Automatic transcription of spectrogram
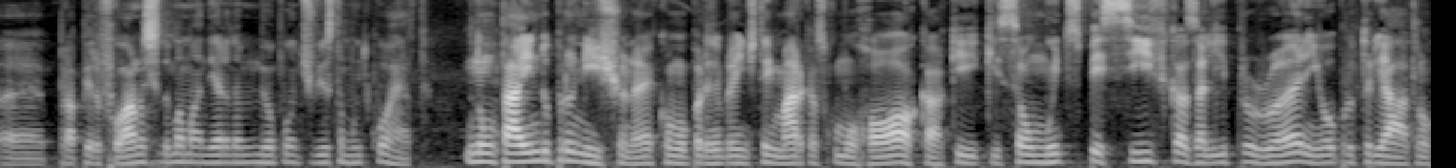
é, para a performance de uma maneira, do meu ponto de vista, muito correta. Não está indo para o nicho, né? Como, por exemplo, a gente tem marcas como Roca, que, que são muito específicas ali para o running ou para o triathlon.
